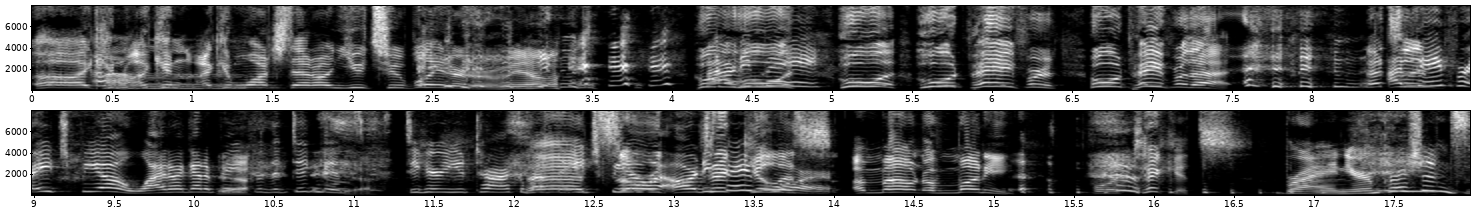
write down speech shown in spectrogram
Oh, I can, I can, I can watch that on YouTube later. You know, who, I already who, would, who, would, who would pay for, who would pay for that? That's I a- paid for HBO. Why do I got to pay Yeah. for the tickets Yeah. to hear you talk about That's the HBO a I already paid ridiculous for? amount of money for tickets. Brian, your impression's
